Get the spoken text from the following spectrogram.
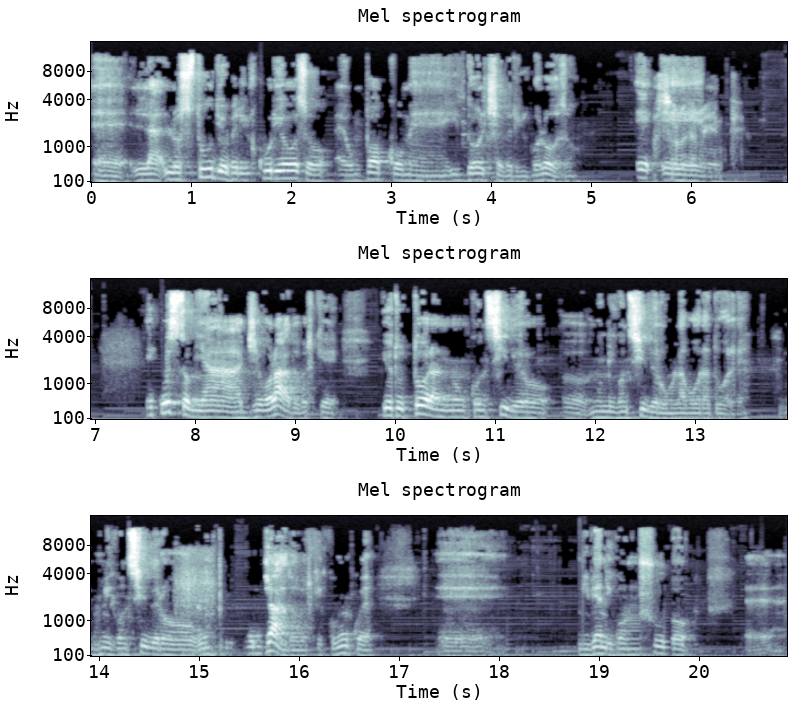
eh, la, lo studio per il curioso è un po' come il dolce per il goloso e, Assolutamente. E, e questo mi ha agevolato perché io tuttora non, considero, uh, non mi considero un lavoratore, mi considero un privilegiato perché comunque eh, mi viene riconosciuto eh,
